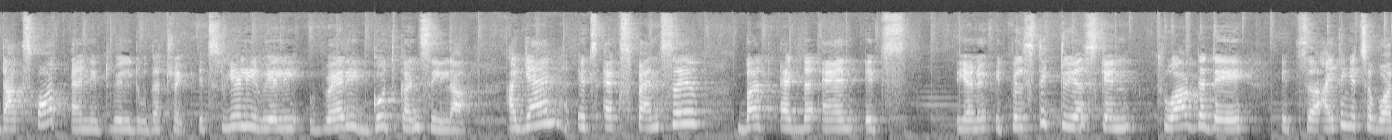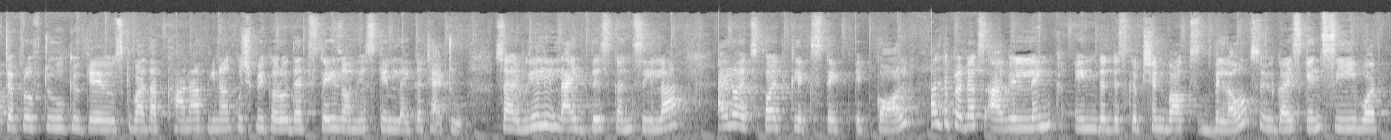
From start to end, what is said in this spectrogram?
dark spot and it will do the trick it's really really very good concealer again it's expensive but at the end it's you know it will stick to your skin throughout the day it's uh, I think it's a waterproof too क्योंकि उसके बाद आप खाना पीना कुछ भी करो that stays on your skin like a tattoo so I really like this concealer Ilo Expert Click Stick it called. All the products I will link in the description box below so you guys can see what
